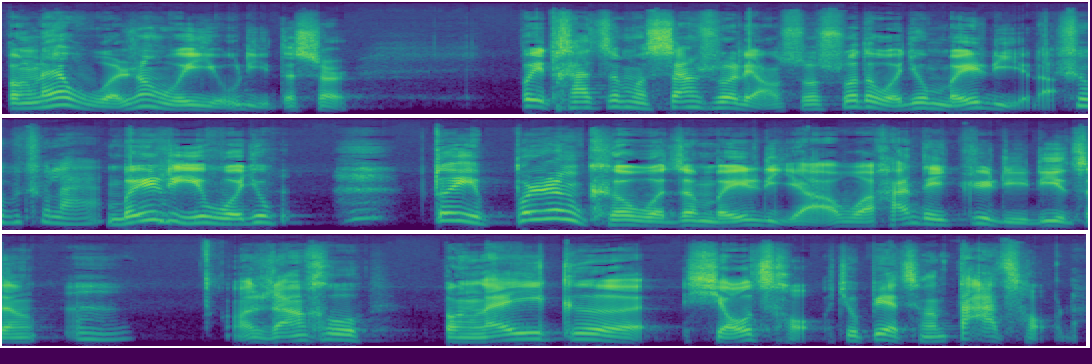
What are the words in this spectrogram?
本来我认为有理的事儿，被他这么三说两说，说的我就没理了，说不出来。没理我就 对不认可我这没理啊，我还得据理力争。嗯，啊，然后本来一个小吵就变成大吵了，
